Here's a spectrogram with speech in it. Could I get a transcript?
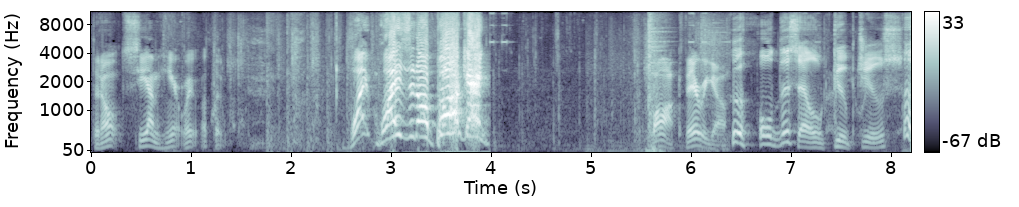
They don't see I'm here. Wait, what the? Why? Why is it not bonking? Bonk. There we go. Hold this L, goop juice.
